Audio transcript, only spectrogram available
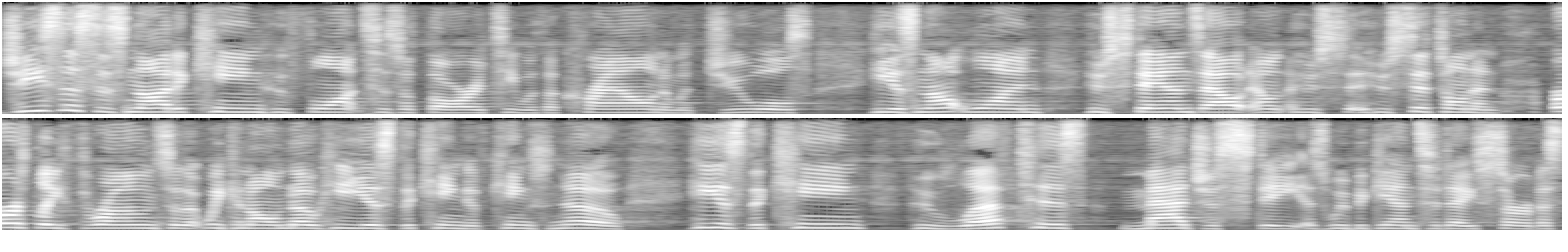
Jesus is not a king who flaunts his authority with a crown and with jewels. He is not one who stands out, on, who, who sits on an earthly throne so that we can all know he is the King of Kings. No, he is the King who left his majesty as we began today's service.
